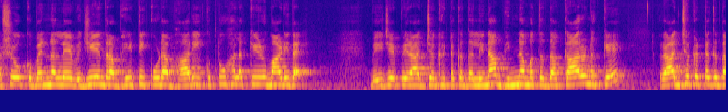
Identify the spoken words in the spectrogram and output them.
ಅಶೋಕ್ ಬೆನ್ನಲ್ಲೇ ವಿಜಯೇಂದ್ರ ಭೇಟಿ ಕೂಡ ಭಾರಿ ಕುತೂಹಲಕ್ಕೀಡು ಮಾಡಿದೆ. ಬಿಜೆಪಿ ರಾಜ್ಯ ಘಟಕದಲ್ಲಿನ ಭಿನ್ನಮತದ ಕಾರಣಕ್ಕೆ ರಾಜ್ಯ ಘಟಕದ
